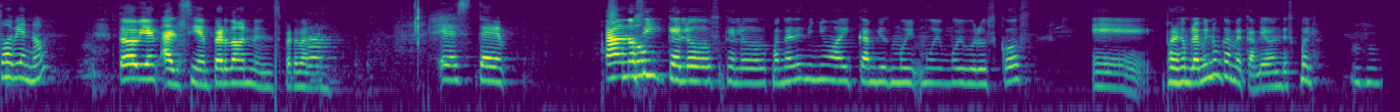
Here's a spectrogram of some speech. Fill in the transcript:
Todo bien, ¿no? Todo bien, al 100, perdónennos, perdónennos. Este, Ah, no, ¿Tú? sí, que los, que los, cuando eres niño hay cambios muy, muy, muy bruscos. Eh, por ejemplo, a mí nunca me cambiaron de escuela. ujú,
